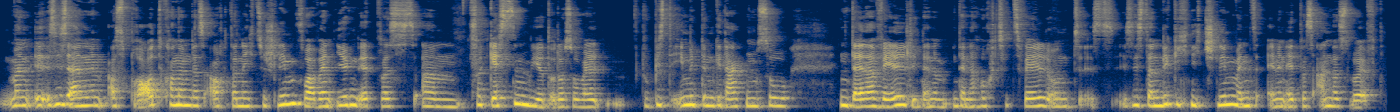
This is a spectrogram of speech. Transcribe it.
man, es ist einem, als Braut kommt einem das auch dann nicht so schlimm vor, wenn irgendetwas ähm, vergessen wird oder so, weil du bist eh mit dem Gedanken so in deiner Welt, in, deinem, in deiner Hochzeitswelt und es, es ist dann wirklich nicht schlimm, wenn, wenn etwas anders läuft.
